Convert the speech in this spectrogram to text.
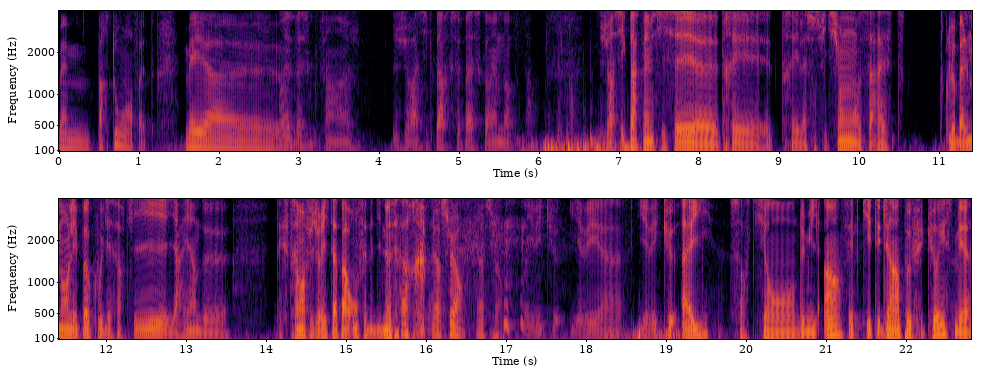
même partout, en fait. Mais... euh, Ouais, parce que Jurassic Park se passe quand même dans. Jurassic Park, même si c'est euh, très, très la science-fiction, ça reste globalement l'époque où il est sorti. Il n'y a rien de d'extrêmement futuriste à part on fait des dinosaures. Bien sûr, bien sûr. Il y avait que, il y avait, euh, il y avait que AI sorti en 2001, en fait, qui était déjà un peu futuriste. Mais, euh,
